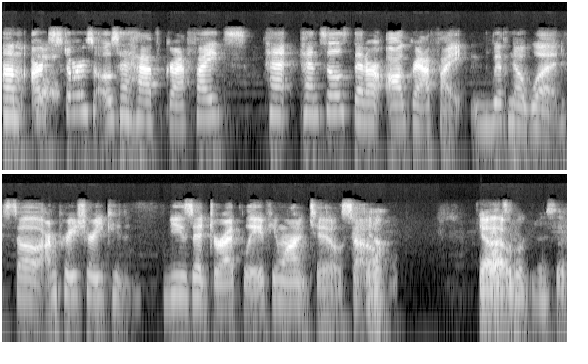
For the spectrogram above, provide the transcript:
Um, art stores also have graphites pe- pencils that are all graphite with no wood. So I'm pretty sure you could use it directly if you wanted to. So yeah, yeah, that would work nicely.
